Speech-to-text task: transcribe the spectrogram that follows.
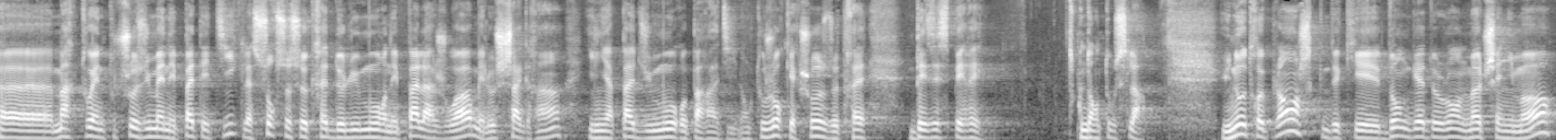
Euh, Mark Twain, toute chose humaine est pathétique, la source secrète de l'humour n'est pas la joie, mais le chagrin, il n'y a pas d'humour au paradis. Donc toujours quelque chose de très désespéré dans tout cela. Une autre planche qui est Don't Get Around Much Anymore,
